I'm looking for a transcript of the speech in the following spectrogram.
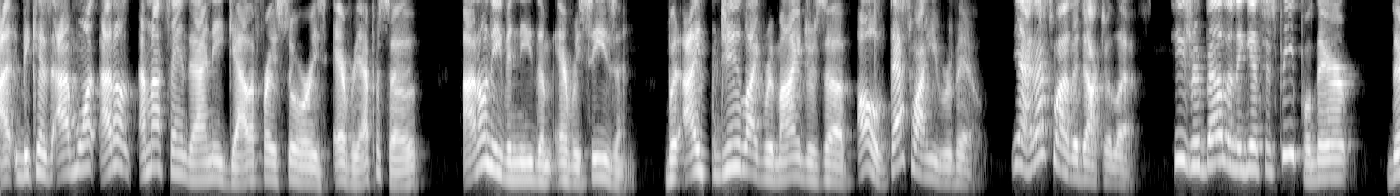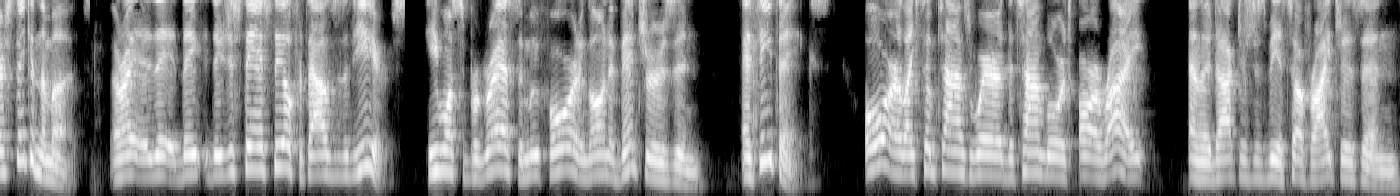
I because I want. I don't. I'm not saying that I need Gallifrey stories every episode. I don't even need them every season. But I do like reminders of, oh, that's why he rebelled. Yeah, that's why the doctor left. He's rebelling against his people. They're they're sticking the muds. All right. They they they just stand still for thousands of years. He wants to progress and move forward and go on adventures and and see things. Or like sometimes where the Time Lords are right and the doctor's just being self righteous and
